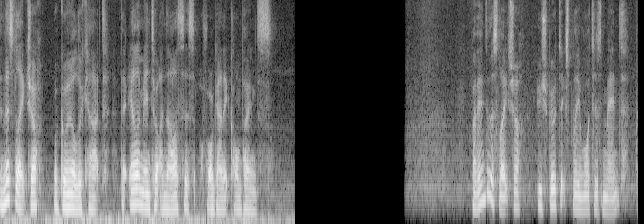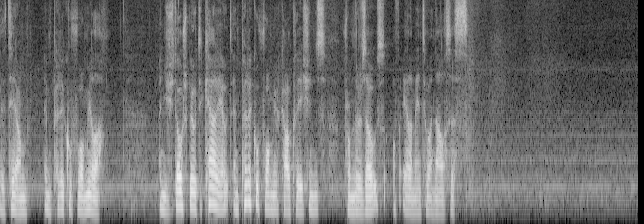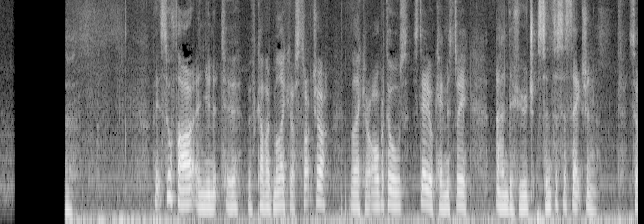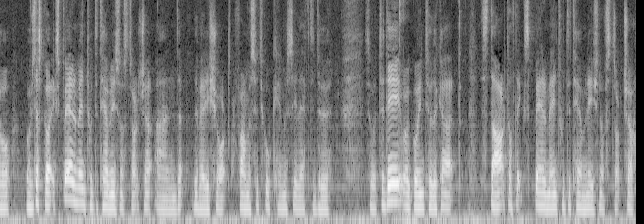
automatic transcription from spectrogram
In this lecture, we're going to look at the elemental analysis of organic compounds. By the end of this lecture, you should be able to explain what is meant by the term empirical formula. And you should also be able to carry out empirical formula calculations from the results of elemental analysis. Right, so far in Unit 2 we've covered molecular structure, molecular orbitals, stereochemistry and the huge synthesis section. So we've just got experimental determination of structure and the very short pharmaceutical chemistry left to do. So today we're going to look at the start of the experimental determination of structure.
